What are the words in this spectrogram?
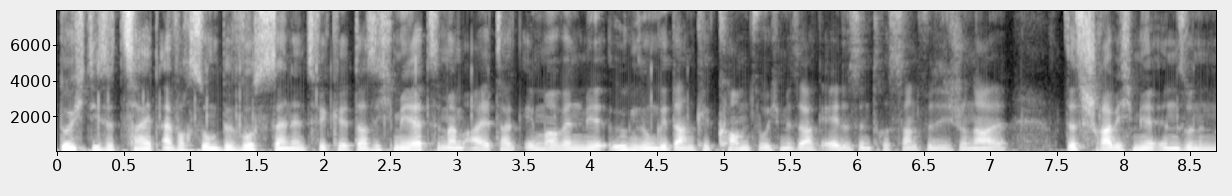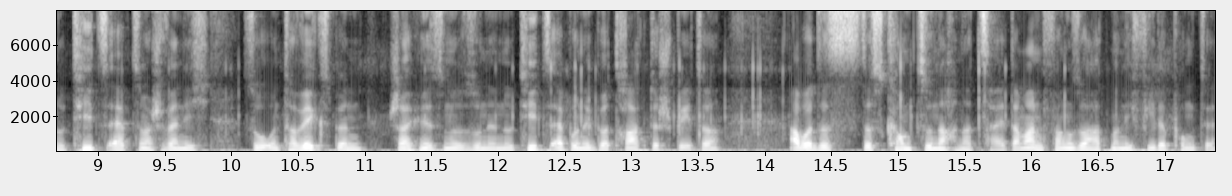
durch diese Zeit einfach so ein Bewusstsein entwickelt, dass ich mir jetzt in meinem Alltag immer, wenn mir irgend so ein Gedanke kommt, wo ich mir sage, ey, das ist interessant für dieses Journal, das schreibe ich mir in so eine Notiz-App. Zum Beispiel, wenn ich so unterwegs bin, schreibe ich mir jetzt nur so eine Notiz-App und übertrage das später. Aber das, das kommt so nach einer Zeit. Am Anfang so hat man nicht viele Punkte.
